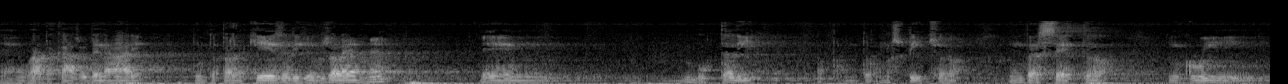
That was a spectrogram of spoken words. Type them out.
eh, guarda caso, denari, appunto per la chiesa di Gerusalemme, e butta lì appunto uno spicciolo, un versetto in cui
